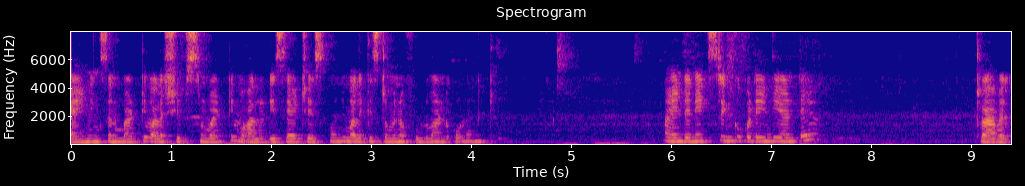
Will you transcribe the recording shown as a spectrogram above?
టైమింగ్స్ని బట్టి వాళ్ళ షిఫ్ట్స్ని బట్టి వాళ్ళు డిసైడ్ చేసుకొని వాళ్ళకి ఇష్టమైన ఫుడ్ వండుకోవడానికి. అండ్ నెక్స్ట్ ఇంకొకటి ఏంటి అంటే ట్రావెల్.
